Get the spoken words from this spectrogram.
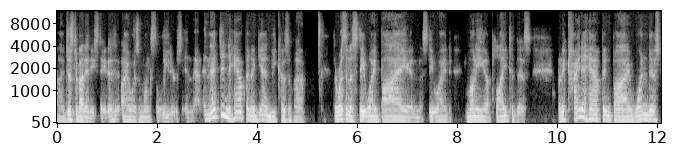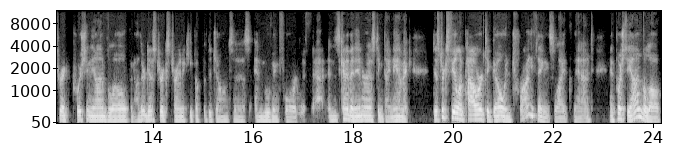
uh, just about any state. I was amongst the leaders in that. And that didn't happen again because of a, there wasn't a statewide buy and statewide money applied to this but it kind of happened by one district pushing the envelope and other districts trying to keep up with the Joneses and moving forward with that. And it's kind of an interesting dynamic. Districts feel empowered to go and try things like that and push the envelope.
